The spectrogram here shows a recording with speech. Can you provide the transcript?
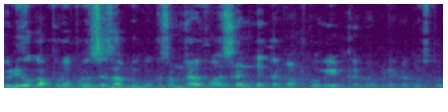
वीडियो का पूरा प्रोसेस आप लोगों को समझा दूँगा। संडे तक आपको वेट करना पड़ेगा दोस्तों।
